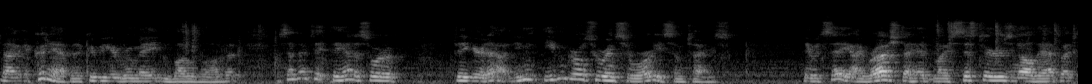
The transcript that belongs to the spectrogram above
Now it could happen; it could be your roommate and blah blah blah. But sometimes they, they had to sort of figure it out. And even even girls who were in sororities sometimes, they would say, "I rushed. I had my sisters and all that." But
